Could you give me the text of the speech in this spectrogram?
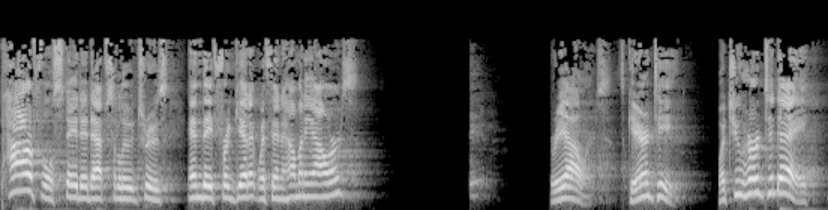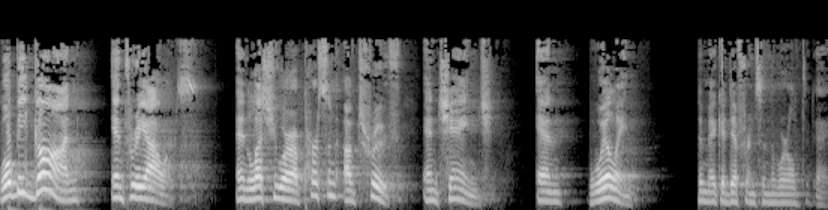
powerful stated absolute truths and they forget it within how many hours? Three hours. It's guaranteed. What you heard today will be gone in three hours unless you are a person of truth and change and willing to make a difference in the world today.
